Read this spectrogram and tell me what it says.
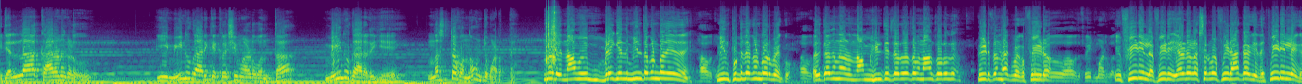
ಇದೆಲ್ಲ ಕಾರಣಗಳು ಈ ಮೀನುಗಾರಿಕೆ ಕೃಷಿ ಮಾಡುವಂಥ ಮೀನುಗಾರರಿಗೆ ನಷ್ಟವನ್ನು ಉಂಟು ಮಾಡುತ್ತೆ ನೋಡಿ ನಾವು ಬೆಳಿಗ್ಗೆಯಿಂದ ಮೀನು ತಗೊಂಡು ಬಂದಿದ್ದೀವಿ. ಮೀನು ಫುಡ್ ತಗೊಂಡು ಬರಬೇಕು. ಅದಕ್ಕಾಗಿ ನಾವು ನಮ್ಮ ಹೆಂಡತಿ ತರೋದು ಅಥವಾ ನಾವು ತರೋದು ಫೀಡ್ ತಂದು ಹಾಕಬೇಕು ಫೀಡ್ ಈ ಫೀಡ್ ಇಲ್ಲ ಫೀಡ್ ಎರಡು ಲಕ್ಷ ರೂಪಾಯಿ ಫೀಡ್ ಹಾಕಾಗಿದೆ ಫೀಡ್ ಇಲ್ಲ ಈಗ.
